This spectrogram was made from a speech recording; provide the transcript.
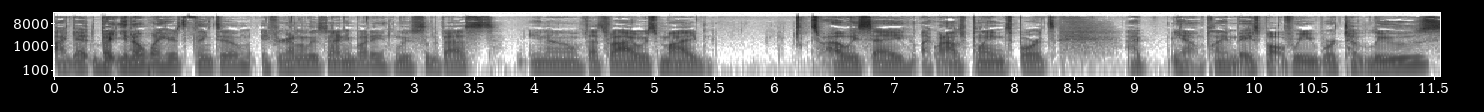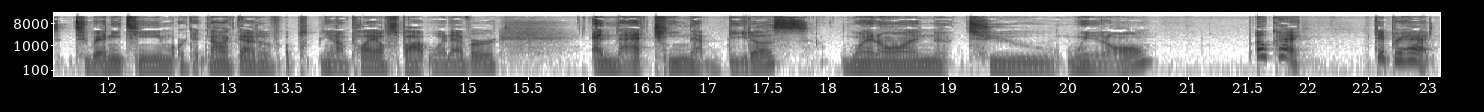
I get, but you know what? Here's the thing too. If you're gonna lose to anybody, lose to the best. You know, that's why I was my. So I always say, like when I was playing sports, I, you know, playing baseball, if we were to lose to any team or get knocked out of a, you know, playoff spot, whatever, and that team that beat us went on to win it all, okay, tip your hat.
